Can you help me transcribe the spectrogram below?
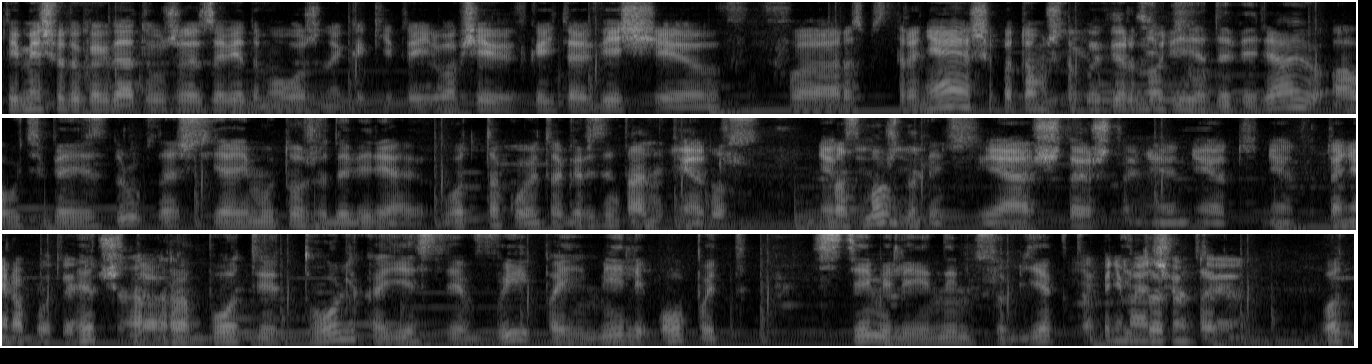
Ты имеешь в виду, когда ты уже заведомо ложные какие-то или вообще какие-то вещи в- в- распространяешь, и потом, чтобы вернуть... Тебе я доверяю, а у тебя есть друг, значит, я ему тоже доверяю. Вот такой, это горизонтальный Нет. перенос. Нет, Возможно нет, ли? Я считаю, что нет, нет, нет, это не работает. Это так. работает только если вы поимели опыт с тем или иным субъектом. Я понимаю, о чем так- ты. Вот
